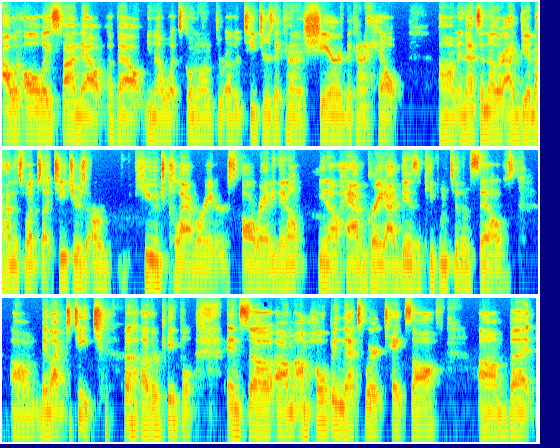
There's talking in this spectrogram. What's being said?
I would always find out about you know what's going on through other teachers. They kind of share, they kind of help, um, and that's another idea behind this website. Teachers are huge collaborators already. They don't you know have great ideas and keep them to themselves. Um, they like to teach other people, and so um, I'm hoping that's where it takes off. Um, but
